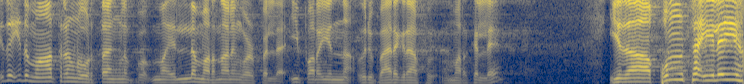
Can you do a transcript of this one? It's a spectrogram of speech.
ഇത് ഇത് മാത്രമാണ് ഓർത്താൽ നിങ്ങൾ പ- എല്ലാം മറന്നാലും കുഴപ്പമില്ല ഈ പറയുന്ന ഒരു പാരഗ്രാഫ് മറക്കല്ലേ ഇതാ കുംസ ഇലൈഹ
